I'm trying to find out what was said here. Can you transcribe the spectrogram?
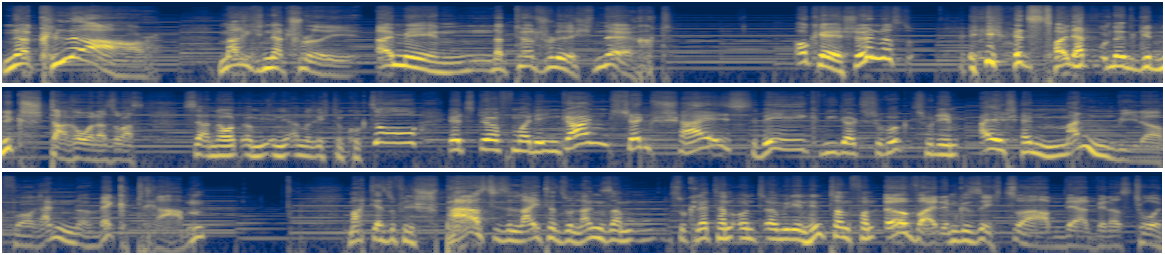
Na klar! Mach ich naturally. I mean, natürlich nicht. Okay, schön, dass du... Ich find's toll, der hat wohl eine Genickstarre oder sowas. Dass er andauernd irgendwie in die andere Richtung guckt. So, jetzt dürfen wir den ganzen Scheißweg wieder zurück zu dem alten Mann wieder voran wegtraben macht ja so viel Spaß, diese Leitern so langsam zu klettern und irgendwie den Hintern von Irvine im Gesicht zu haben, während wir das tun.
